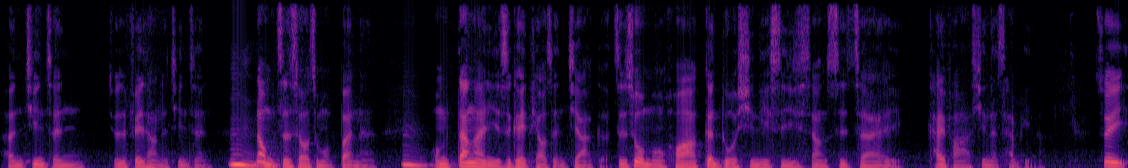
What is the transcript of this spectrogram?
很竞争。就是非常的竞争，嗯，那我们这时候怎么办呢？嗯，我们当然也是可以调整价格，只是说我们花更多心力，实际上是在开发新的产品。所以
